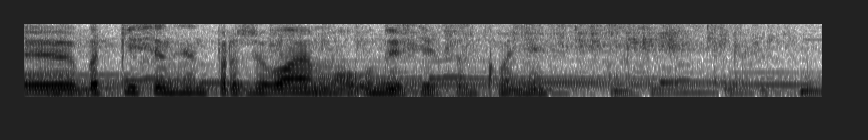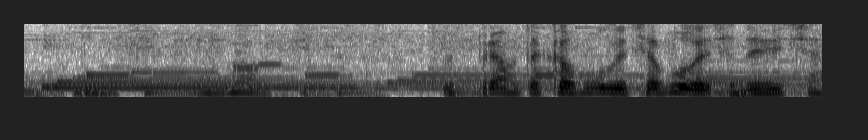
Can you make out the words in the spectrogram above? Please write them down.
е, Баткісінген, проживаємо у Нижній. Ага. Тут прям така вулиця, вулиця, дивіться.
